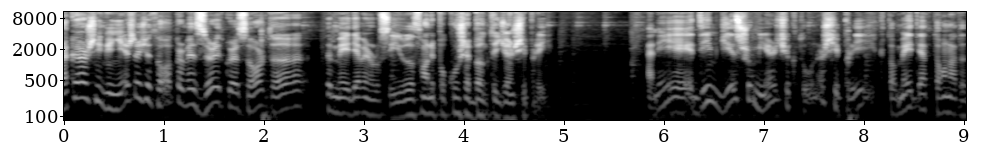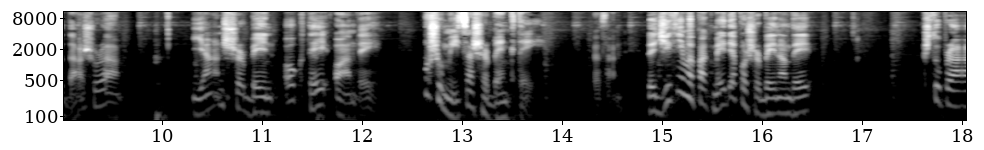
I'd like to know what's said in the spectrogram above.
Pra kjo është një gënjeshtër që thuhet përmes zërit kryesor të të mediave në Rusi. Ju do thoni po kush e bën këtë gjë në Shqipëri? Tani e dimë gjithë shumë mirë që këtu në Shqipëri këto media tona të dashura janë shërbejnë o këtej o andej. Po shumica shërben këtej. Domethënë, dhe gjithnjë më pak media po shërbejnë andej. Kështu pra,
